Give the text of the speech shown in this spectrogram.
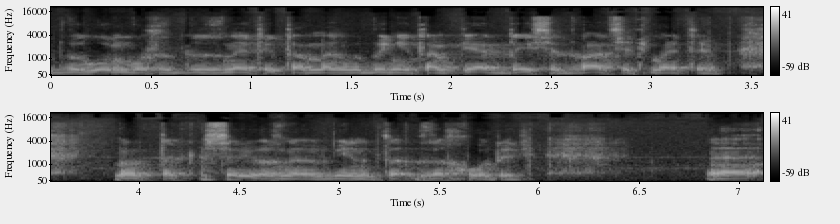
двигун може знайти там на глибині там, 5, 10, 20 метрів. Ну так серйозно він за- заходить. Е,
